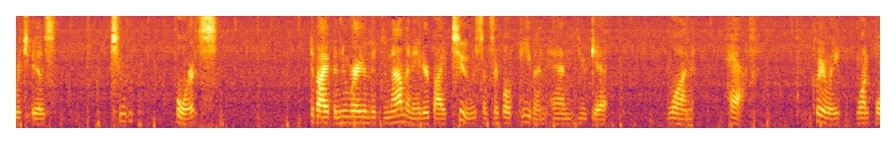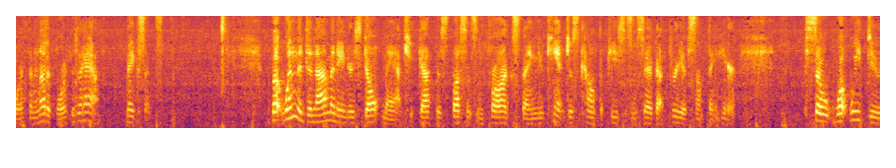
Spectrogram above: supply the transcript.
which is two fourths. Divide the numerator and the denominator by two, since they're both even, and you get one half. Clearly, one-fourth and another fourth is a half. Makes sense. But when the denominators don't match, you've got this buses and frogs thing, you can't just count the pieces and say I've got three of something here. So what we do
